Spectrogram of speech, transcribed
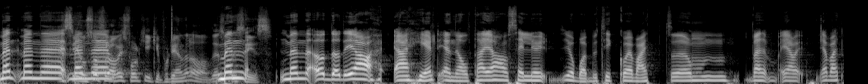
Men, men, eh, Jeg sier men, også eh, fra hvis folk ikke fortjener det, da. Det skal sies. men da- ja, jeg er helt enig i alt her. Jeg har selv jobba i butikk, og jeg veit jeg, jeg vet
